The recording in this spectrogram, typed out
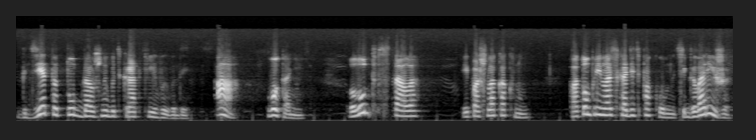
Где-то тут должны быть краткие выводы. А, вот они». Лунд встала и пошла к окну. Потом принялась ходить по комнате. «Говори же!»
